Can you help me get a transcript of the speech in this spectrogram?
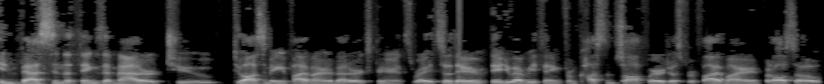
invest in the things that matter to to us and making five iron a better experience right? So they they do everything from custom software just for five iron but also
